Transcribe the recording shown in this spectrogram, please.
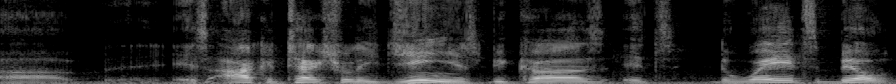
uh, is architecturally genius because it's the way it's built.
